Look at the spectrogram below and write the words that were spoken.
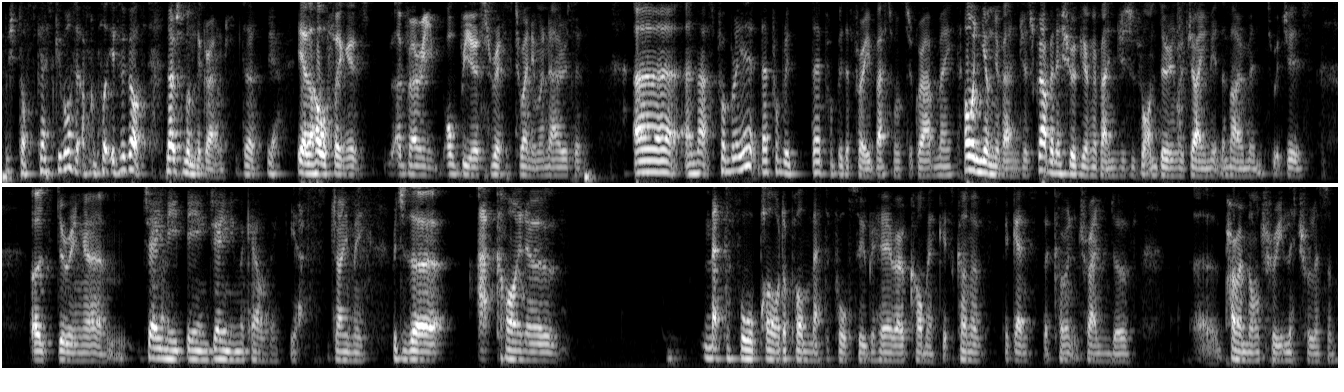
Which Dostoevsky was it? I've completely forgot. No, it's from Underground. Duh. Yeah. yeah. The whole thing is a very obvious riff to anyone who knows it. Uh, and that's probably it. They're probably they're probably the three best ones to grab me. Oh, and Young Avengers. Grab an issue of Young Avengers is what I'm doing with Jamie at the moment, which is us doing um, Jamie being Jamie McKelvie. Yes, Jamie, which is a, a kind of metaphor piled upon metaphor superhero comic. It's kind of against the current trend of uh, paramilitary literalism.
